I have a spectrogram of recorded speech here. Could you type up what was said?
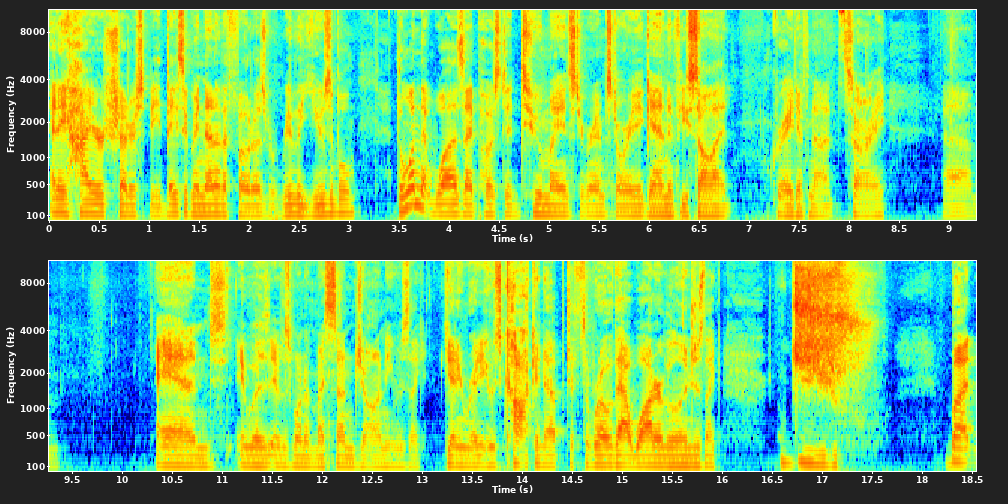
at a higher shutter speed. Basically, none of the photos were really usable. The one that was, I posted to my Instagram story again. If you saw it, great. If not, sorry. Um, and it was it was one of my son John. He was like getting ready. He was cocking up to throw that water balloon, just like. But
